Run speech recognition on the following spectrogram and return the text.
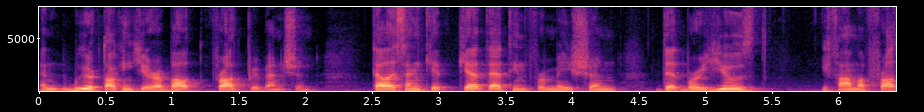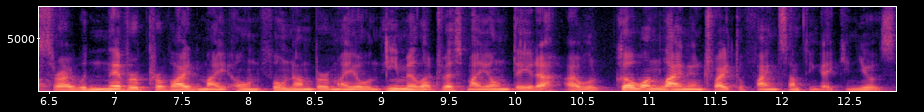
And we are talking here about fraud prevention. Telesign can get that information that were used if i'm a fraudster i would never provide my own phone number my own email address my own data i will go online and try to find something i can use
